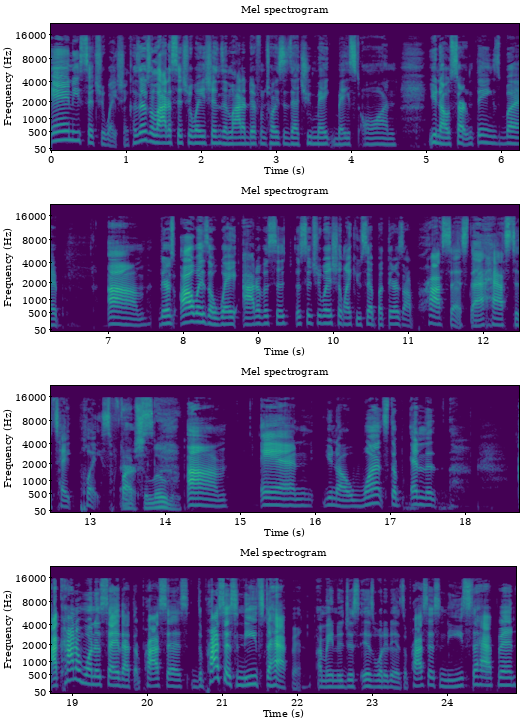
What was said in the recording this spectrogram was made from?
any situation because there's a lot of situations and a lot of different choices that you make based on, you know, certain things. But um, there's always a way out of a, si- a situation, like you said, but there's a process that has to take place first absolutely um and you know once the and the i kind of want to say that the process the process needs to happen. I mean it just is what it is. The process needs to happen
